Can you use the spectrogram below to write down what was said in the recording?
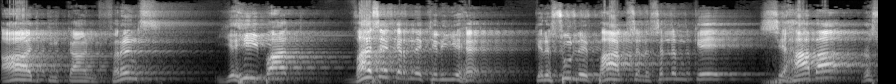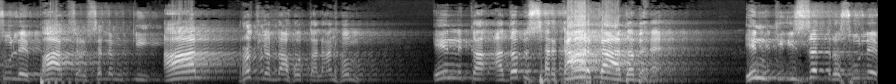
آج کی کانفرنس یہی بات واضح کرنے کے لیے ہے۔ کہ رسول پاک صلی اللہ علیہ وسلم کے صحابہ، رسول پاک صلی اللہ علیہ وسلم کی آل رضی اللہ تعالیٰ عنہم، ان کا ادب سرکار کا ادب ہے۔ ان کی عزت رسول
